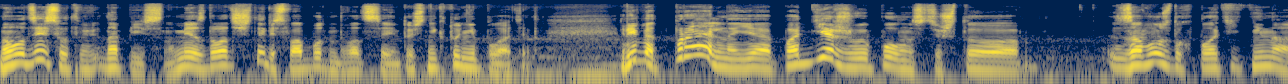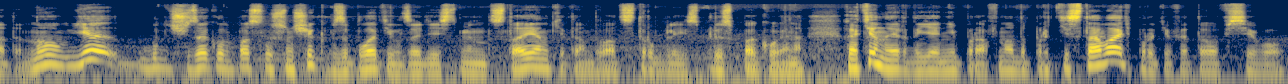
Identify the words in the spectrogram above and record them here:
Но вот здесь вот написано, мест 24, свободно 27. То есть никто не платит. Ребят, правильно я поддерживаю полностью, что за воздух платить не надо. Но я, будучи законопослушным человеком, заплатил за 10 минут стоянки, там 20 рублей, сплю спокойно. Хотя, наверное, я не прав. Надо протестовать против этого всего.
